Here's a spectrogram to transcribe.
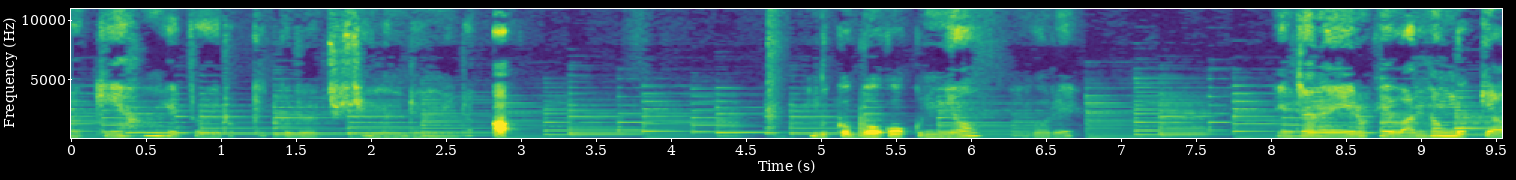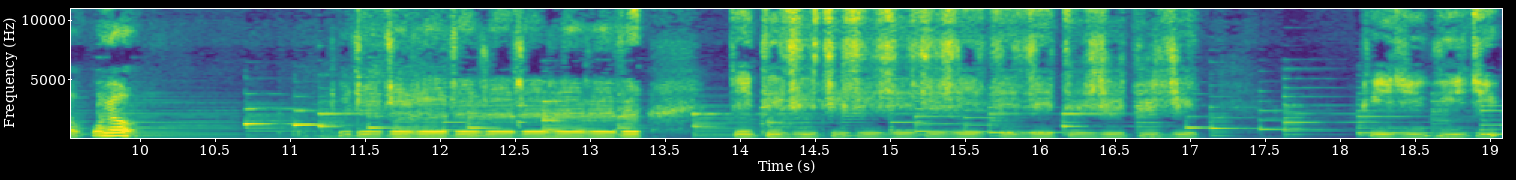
여기 한 개 더 이렇게 그려주시면 됩니다. 아! 이거 먹었군요, 이거를. 괜찮아요. 이렇게 완성 복귀 하고요. 드르르르르르르르르 디디디디디디디디디디디디디디 기지기지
